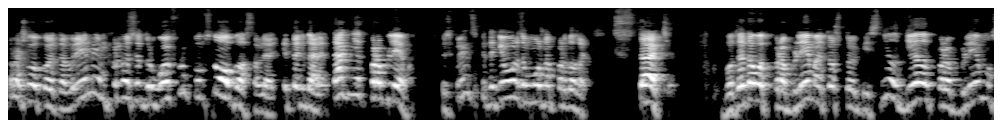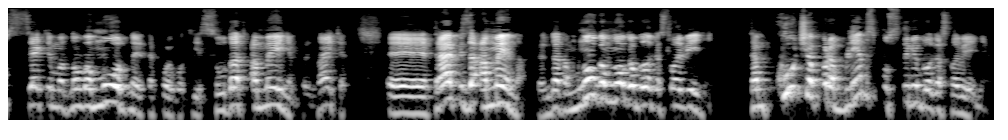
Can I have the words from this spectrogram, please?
прошло какое-то время, ему приносят другой фрукт, он снова благословляет и так далее. Так нет проблемы. То есть, в принципе, таким образом можно продолжать. Кстати, вот эта вот проблема, и то, что объяснил, делает проблему с всяким новомодной такой вот есть, судат аменем, то есть, знаете, э, трапеза аменов, когда там много-много благословений. Там куча проблем с пустыми благословениями.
